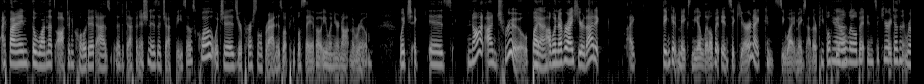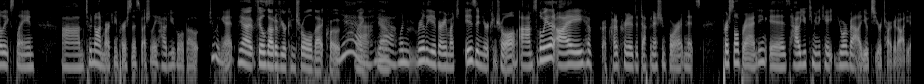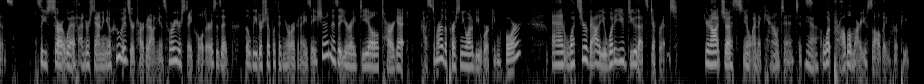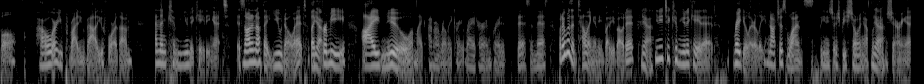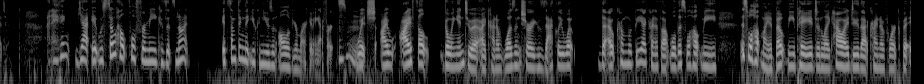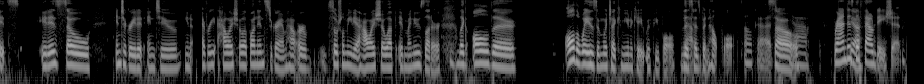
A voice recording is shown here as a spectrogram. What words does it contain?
I find the one that's often quoted as uh, the definition is a Jeff Bezos quote, which is your personal brand is what people say about you when you're not in the room, which is not untrue. But Yeah. whenever I hear that, it, I think it makes me a little bit insecure, and I can see why it makes other people feel a little bit insecure. It doesn't really explain um, to a non-marketing person, especially how do you go about doing it. Yeah, it feels out of your control that quote. Yeah, Like, yeah, When really it very much is in your control. Um, so the way that I have, I've kind of created a definition for it, and it's personal branding is how you communicate your value to your target audience. So you start with understanding, you know, who is your target audience? Who are your stakeholders? Is it the leadership within your organization? Is it your ideal target customer, the person you want to be working for? And what's your value? What do you do that's different? You're not just, you know, an accountant. It's Yeah. what problem are you solving for people? How are you providing value for them? And then communicating it. It's not enough that you know it. Like Yeah. for me, I knew I'm like, I'm a really great writer. I'm great at this and this, but I wasn't telling anybody about it. Yeah. You need to communicate it regularly, not just once, but you need to just be showing up with Yeah. it and sharing it. And I think, yeah, it was so helpful for me because it's not, it's something that you can use in all of your marketing efforts, Mhm. which I, I felt going into it, I kind of wasn't sure exactly what the outcome would be. I kind of thought, well, this will help me, this will help my about me page and like how I do that kind of work. But it's, it is so integrated into, you know, every, how I show up on Instagram, how, or social media, how I show up in my newsletter, like all the all the ways in which I communicate with people this Yeah. has been helpful. oh, good. So yeah, brand is Yeah. the foundation.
